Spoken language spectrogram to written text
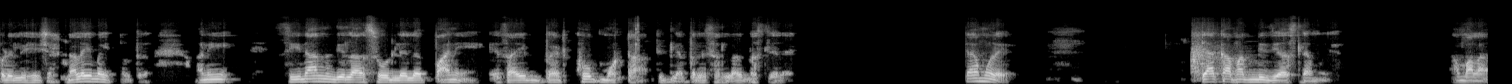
पडेल हे शासनालाही माहीत नव्हतं. आणि सीना नदीला सोडलेलं पाणी याचा इम्पॅक्ट खूप मोठा तिथल्या परिसराला बसलेला आहे. त्यामुळे त्या कामात बिझी असल्यामुळे आम्हाला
